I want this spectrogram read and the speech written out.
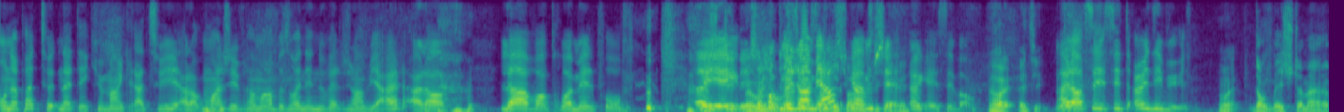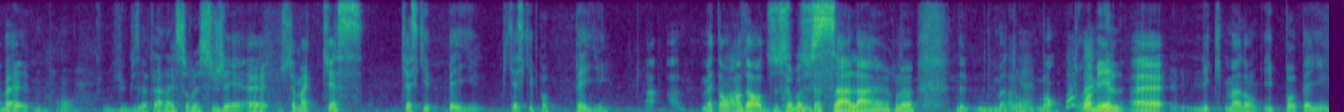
on n'a pas tout notre équipement gratuit. Alors, Mhm. moi, j'ai vraiment besoin des nouvelles jambières. Alors, là, avoir 3000 pour Ah, payer j'ai des Ben oui, non, les jambières, je suis comme shit. OK, c'est bon. Ouais, OK. Alors, c'est c'est un début. Donc, mais justement, euh, ben, on- vu que vous êtes à l'aise sur le sujet, euh, justement, qu'est-ce qu'est-ce qui est payé puis qu'est-ce qui n'est pas payé? Ah, ah, mettons, Ouais, en dehors du, salaire, là, mettons, bon, 3 000, euh, l'équipement, donc, n'est pas payé?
